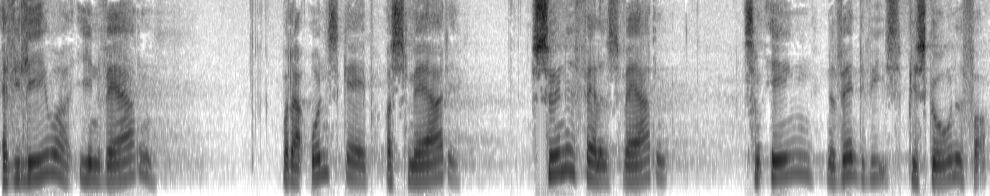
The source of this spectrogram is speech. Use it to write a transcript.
at vi lever i en verden, hvor der er ondskab og smerte. Syndefaldets verden, som ingen nødvendigvis bliver skånet for.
